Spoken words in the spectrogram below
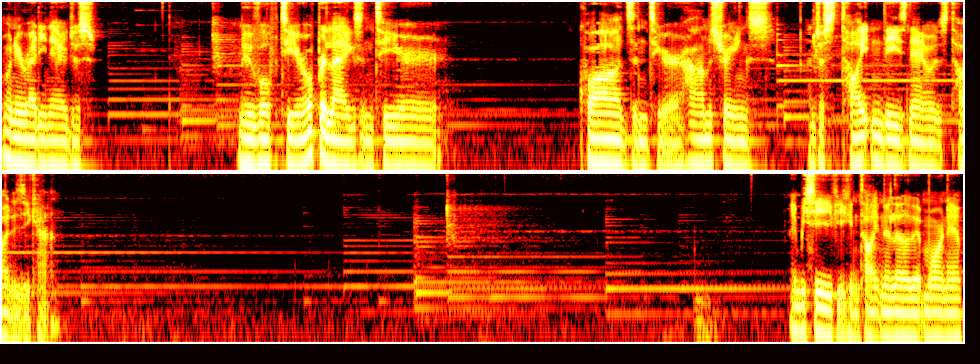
When you're ready now, just move up to your upper legs and to your quads and to your hamstrings and just tighten these now as tight as you can. Maybe see if you can tighten a little bit more now.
